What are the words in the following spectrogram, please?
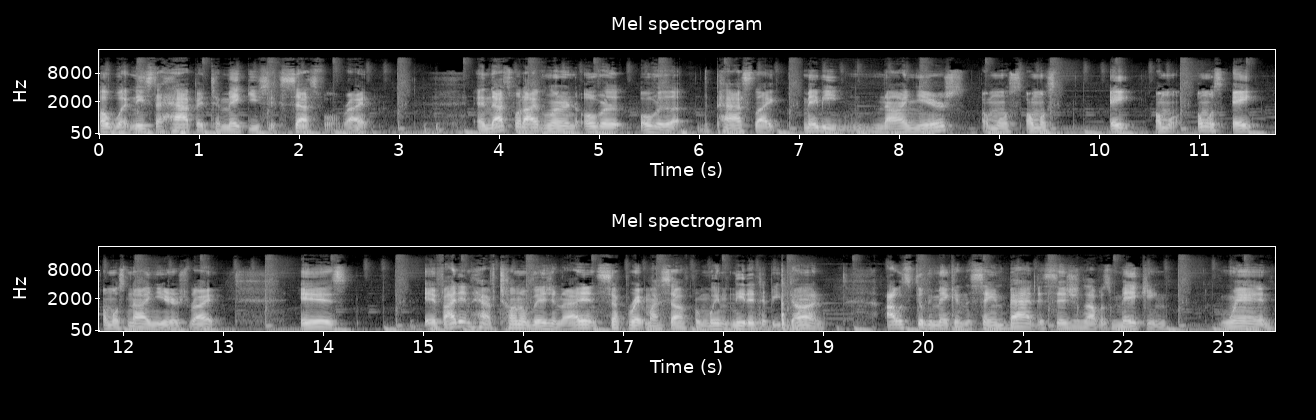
of what needs to happen to make you successful, right? And that's what I've learned over over the, the past like maybe nine years, almost almost eight almost almost eight, almost nine years, right? Is if I didn't have tunnel vision, I didn't separate myself from what needed to be done, I would still be making the same bad decisions I was making when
